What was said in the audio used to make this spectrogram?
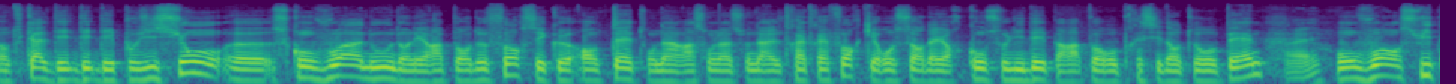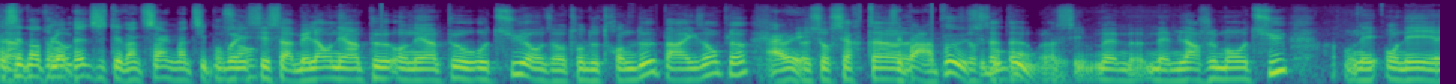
en tout cas des, positions. ce qu'on voit, nous, dans les rapports de force, c'est qu'en tête, on a un Rassemblement national très très fort qui ressort d'ailleurs consolidé par rapport aux précédentes européennes. On voit ensuite. Précédentes européennes, c'était 25-26%. Oui, c'est ça. Mais là, on est un peu, on est un peu au-dessus, aux alentours de 32, par exemple. Hein, ah oui. sur certains. C'est pas un peu, c'est beaucoup. c'est même, même largement au-dessus. On est, on est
